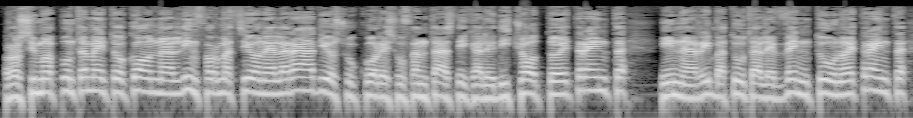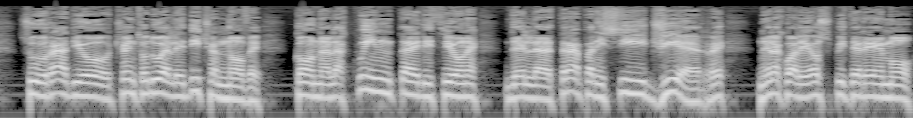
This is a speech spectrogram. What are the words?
Prossimo appuntamento con l'informazione alla radio su Cuore su Fantastica alle 18.30, in ribattuta alle 21.30 su Radio 102 alle 19 con la quinta edizione del Trapani CGR nella quale ospiteremo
